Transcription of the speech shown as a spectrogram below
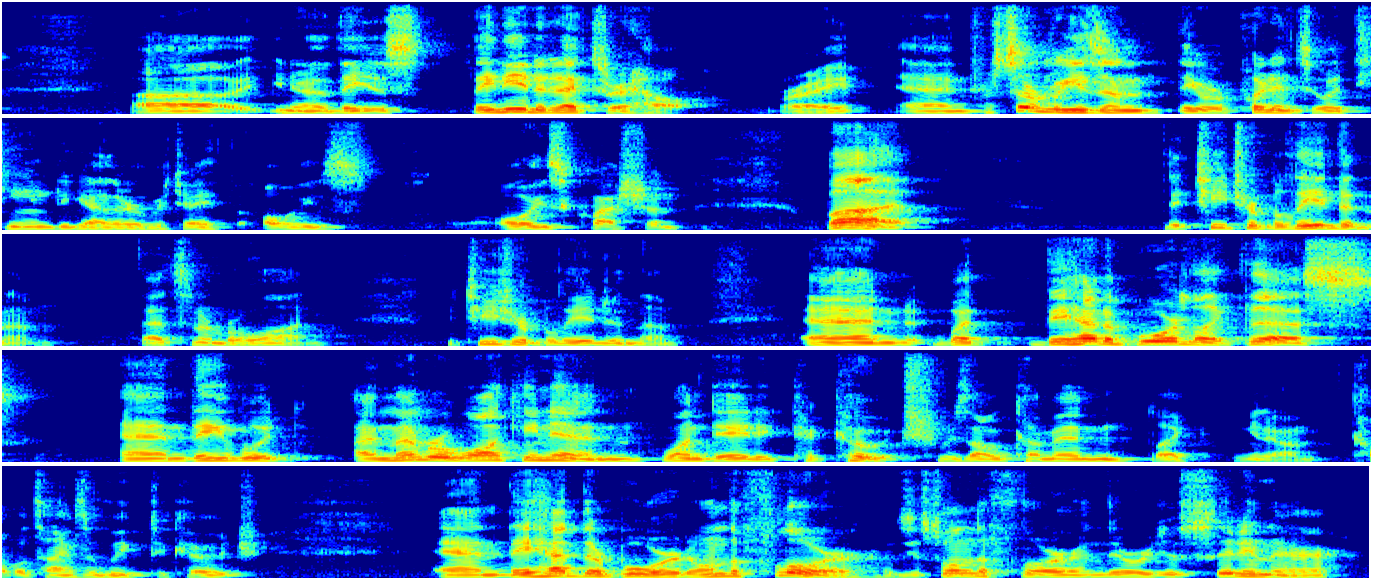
uh, you know they just they needed extra help, right? And for some reason they were put into a team together, which I always always question, but the teacher believed in them. That's number one. The teacher believed in them, and but they had a board like this, and they would I remember walking in one day to coach, because I would come in like you know a couple times a week to coach, and they had their board on the floor, just on the floor, and they were just sitting there,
